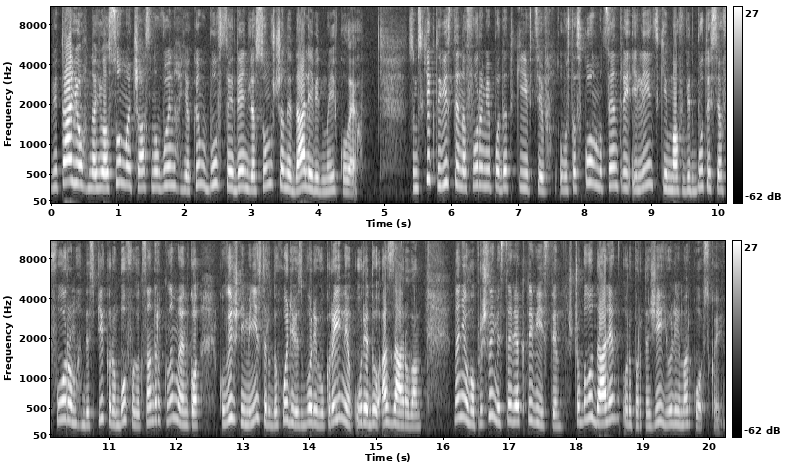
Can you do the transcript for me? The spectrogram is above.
Вітаю на ЮАСуми час новин. Яким був цей день для Сумщини? Далі від моїх колег. Сумські активісти на форумі податківців у виставковому центрі Іллінський мав відбутися форум, де спікером був Олександр Клименко, колишній міністр доходів і зборів України уряду Азарова. На нього прийшли місцеві активісти. Що було далі у репортажі Юлії Марковської.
